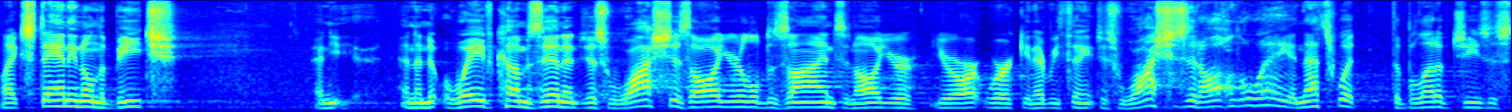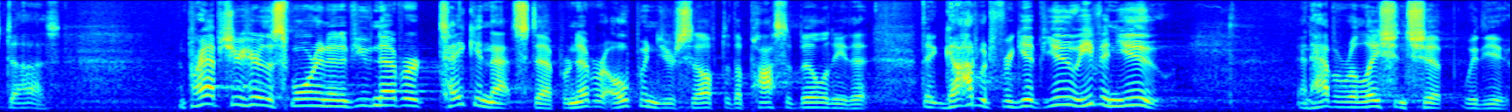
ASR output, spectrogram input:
Like standing on the beach and, you, and a wave comes in and just washes all your little designs and all your, your artwork and everything. It just washes it all away. And that's what the blood of Jesus does. And perhaps you're here this morning, and if you've never taken that step or never opened yourself to the possibility that, that God would forgive you, even you, and have a relationship with you,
